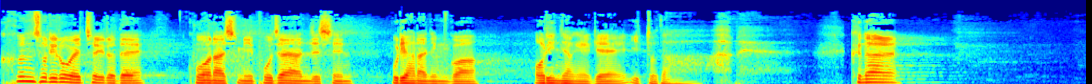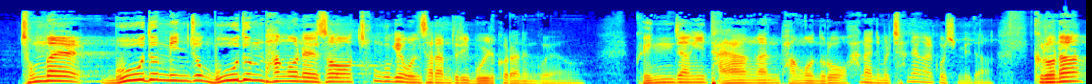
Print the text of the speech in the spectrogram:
큰 소리로 외쳐 이르되 구원하심이 보좌에 앉으신 우리 하나님과 어린 양에게 있도다. 아멘. 그날 정말 모든 민족, 모든 방언에서 천국에 온 사람들이 모일 거라는 거예요. 굉장히 다양한 방언으로 하나님을 찬양할 것입니다. 그러나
